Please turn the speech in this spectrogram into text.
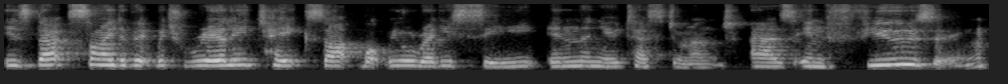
is that side of it which really takes up what we already see in the New Testament as infusing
